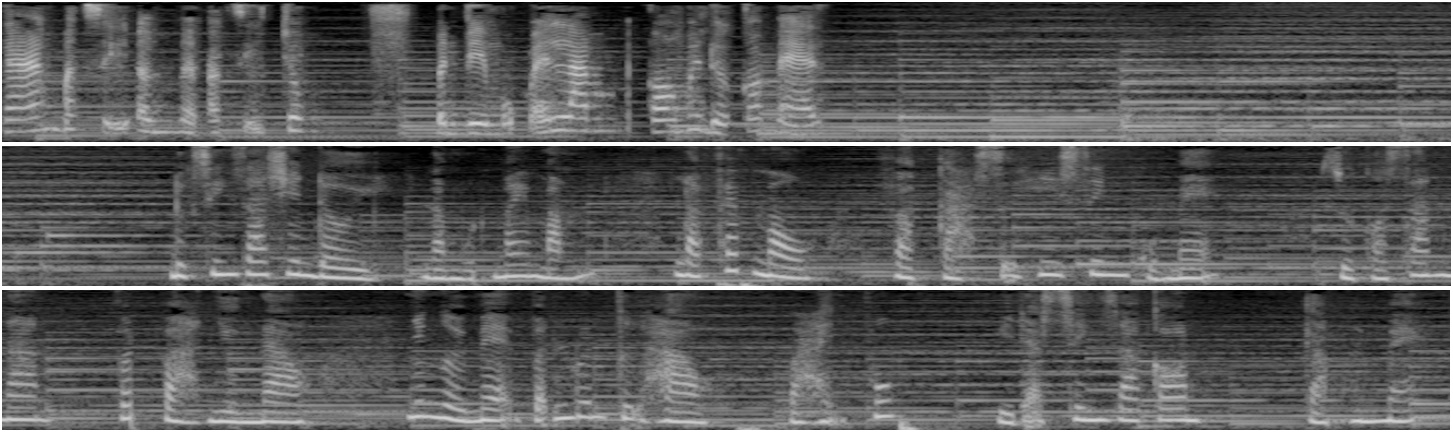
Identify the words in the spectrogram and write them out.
kháng, bác sĩ ân và bác sĩ trung. Bệnh viện 175 con mới được có mẹ. Được sinh ra trên đời là một may mắn, là phép màu và cả sự hy sinh của mẹ. Dù có gian nan, vất vả nhường nào, nhưng người mẹ vẫn luôn tự hào và hạnh phúc vì đã sinh ra con. Cảm ơn mẹ.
